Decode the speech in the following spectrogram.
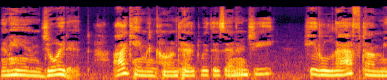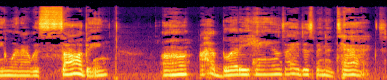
And he enjoyed it. I came in contact with his energy. He laughed on me when I was sobbing uh-huh. I had bloody hands. I had just been attacked.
